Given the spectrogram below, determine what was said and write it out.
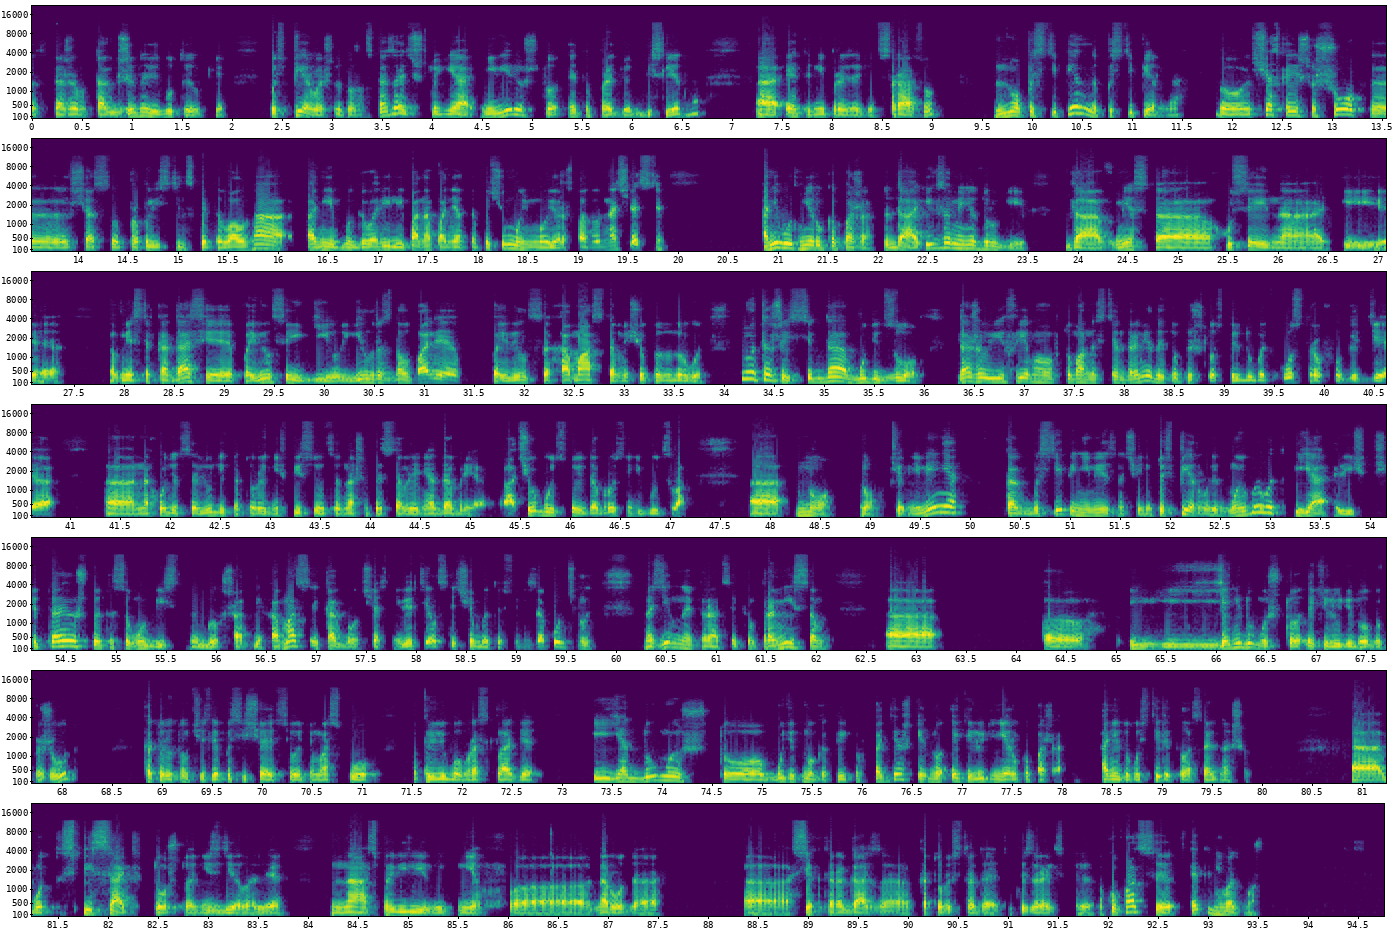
скажем так, джина из бутылки. То есть первое, что я должен сказать, что я не верю, что это пройдет бесследно. А, это не произойдет сразу, но постепенно, постепенно. Сейчас, конечно, шок, э, сейчас пропалестинская эта волна, они, мы говорили, и она понятно, почему мы ее раскладывали на части, они будут не рукопожаты. Да, их заменят другие. Да, вместо Хусейна и э, вместо Каддафи появился ИГИЛ. ИГИЛ раздолбали, появился Хамас, там еще кто-то другой. Ну, это жизнь, всегда будет зло. Даже у Ефремова в туманности Андромеды то пришлось придумать остров, где э, находятся люди, которые не вписываются в наше представление о добре. А чего будет стоить добро, если не будет зла? А, но, но, тем не менее, как бы степень имеет значение. То есть первый мой вывод, я лично считаю, что это самоубийственный был шаг для Хамас, и как бы он сейчас не вертелся, чем бы это все не закончилось, наземной операцией, компромиссом, а, а, я не думаю, что эти люди долго проживут, которые в том числе посещают сегодня Москву при любом раскладе. И я думаю, что будет много криков поддержки, но эти люди не рукопожатны. Они допустили колоссальную ошибку. А вот списать то, что они сделали, на справедливый гнев а, народа а, сектора газа, который страдает от израильской оккупации, это невозможно.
